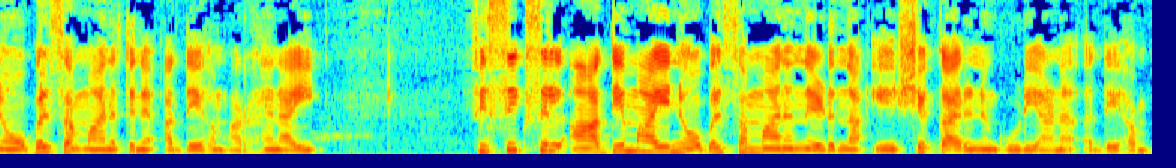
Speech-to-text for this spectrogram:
നോബൽ സമ്മാനത്തിന് അദ്ദേഹം അർഹനായി. ഫിസിക്സിൽ ആദ്യമായി നോബൽ സമ്മാനം നേടുന്ന ഏഷ്യക്കാരനും കൂടിയാണ് അദ്ദേഹം.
